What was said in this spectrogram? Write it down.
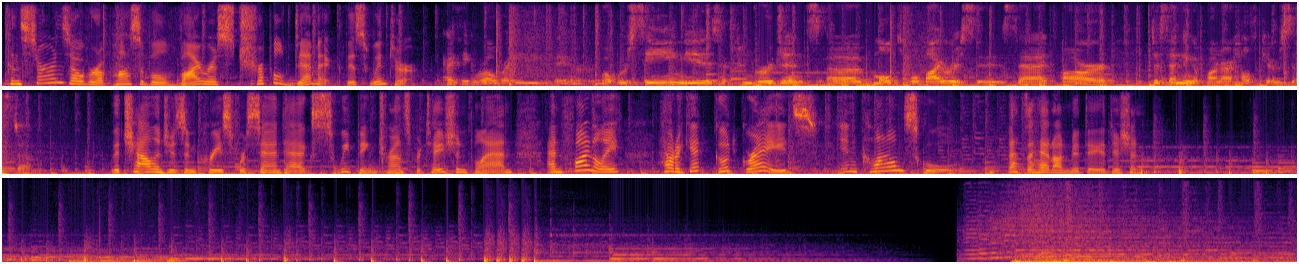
Concerns over a possible virus triple demic this winter. I think we're already there. What we're seeing is a convergence of multiple viruses that are descending upon our healthcare system. The challenges increase for Sandag's sweeping transportation plan. And finally, how to get good grades in clown school. That's ahead on Midday Edition.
